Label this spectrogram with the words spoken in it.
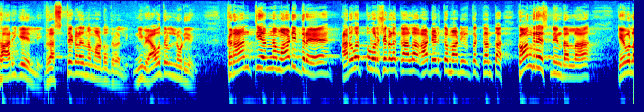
ಸಾರಿಗೆಯಲ್ಲಿ ರಸ್ತೆಗಳನ್ನು ಮಾಡೋದರಲ್ಲಿ, ನೀವು ಯಾವುದ್ರಲ್ಲಿ ನೋಡಿ ಕ್ರಾಂತಿಯನ್ನ ಮಾಡಿದ್ರೆ ಅರವತ್ತು ವರ್ಷಗಳ ಕಾಲ ಆಡಳಿತ ಮಾಡಿರ್ತಕ್ಕಂಥ ಕಾಂಗ್ರೆಸ್ನಿಂದಲ್ಲ, ಕೇವಲ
